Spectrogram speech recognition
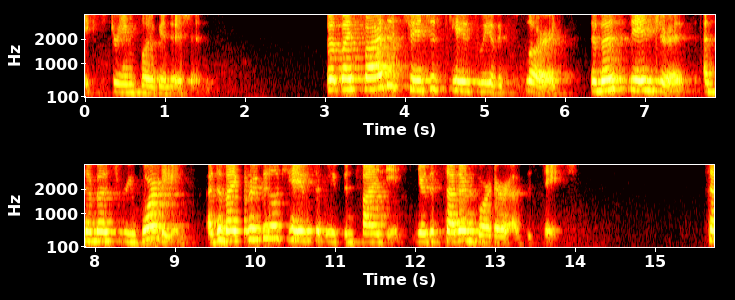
extreme flow conditions. But by far the strangest caves we have explored, the most dangerous and the most rewarding are the microbial caves that we've been finding near the southern border of the state. So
